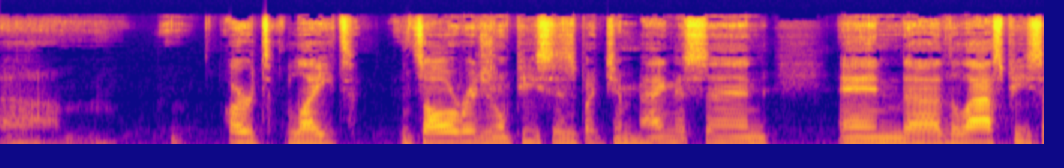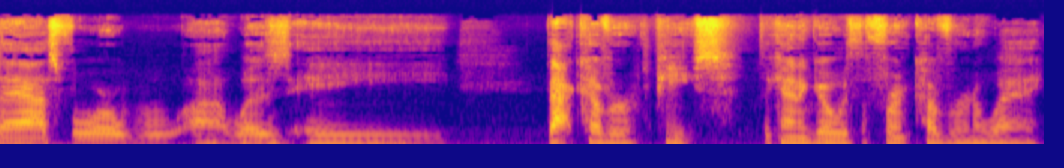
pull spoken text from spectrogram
um, art light. It's all original pieces by Jim Magnuson. And uh, the last piece I asked for uh, was a back cover piece to kind of go with the front cover in a way.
